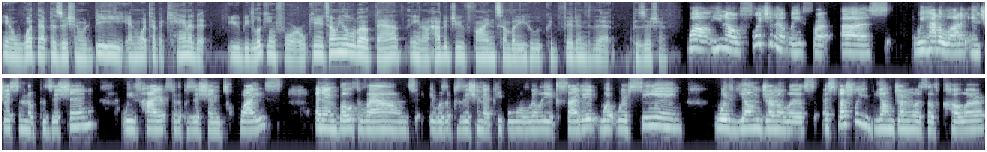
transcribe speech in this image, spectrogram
you know, what that position would be and what type of candidate you'd be looking for. Can you tell me a little about that? You know, how did you find somebody who could fit into that position? Well, you know, fortunately for us, we had a lot of interest in the position. We've hired for the position twice. And in both rounds, it was a position that people were really excited. What we're seeing with young journalists, especially young journalists of color,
